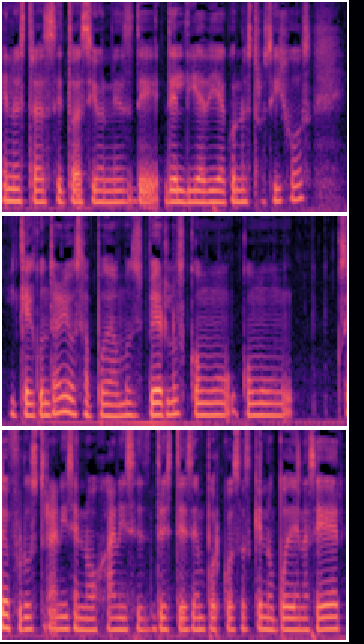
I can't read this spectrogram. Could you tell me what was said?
en nuestras situaciones de, del día a día con nuestros hijos y que al contrario, o sea, podamos verlos como, como se frustran y se enojan y se entristecen por cosas que no pueden hacer,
